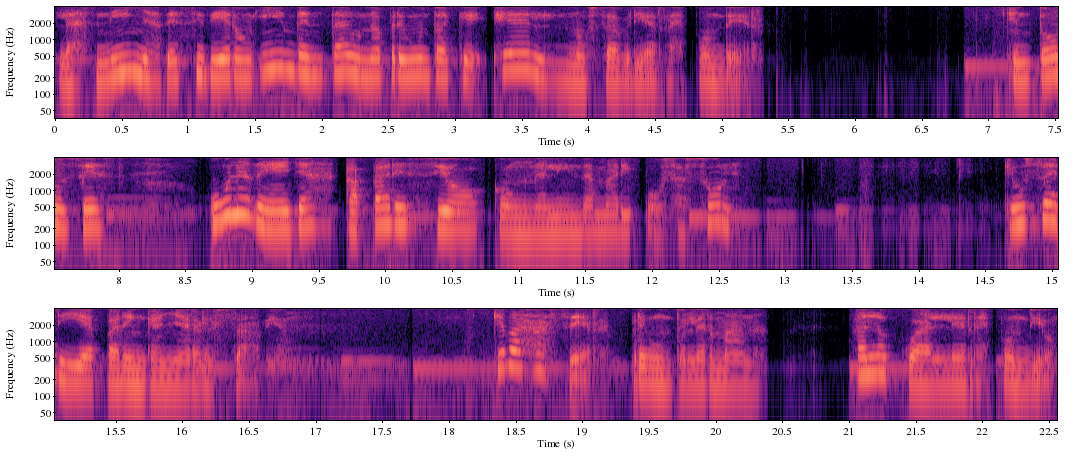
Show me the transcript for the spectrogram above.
las niñas decidieron inventar una pregunta que él no sabría responder. Entonces, una de ellas apareció con una linda mariposa azul. ¿Qué usaría para engañar al sabio? ¿Qué vas a hacer? preguntó la hermana, a lo cual le respondió,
